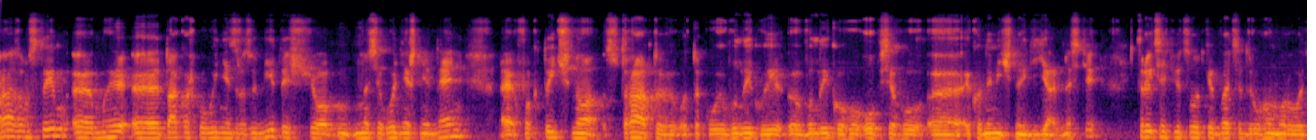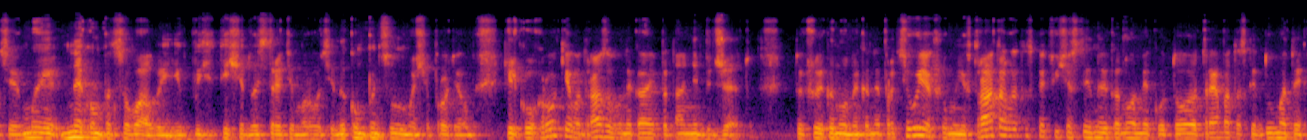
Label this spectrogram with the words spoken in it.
разом з тим, е, ми е, також повинні зрозуміти, що на сьогоднішній день е, фактично стратою отакої великої е, великого обсягу е, економічної діяльності. 30% в 2022 році. Ми не компенсували її в 2023 році. Не компенсуємо ще протягом кількох років. Одразу виникають питання бюджету. То якщо економіка не працює, якщо ми її втратили, так сказати, цю частину економіку, то треба так сказати, думати,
